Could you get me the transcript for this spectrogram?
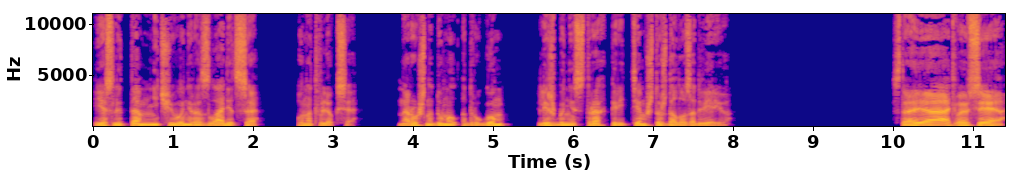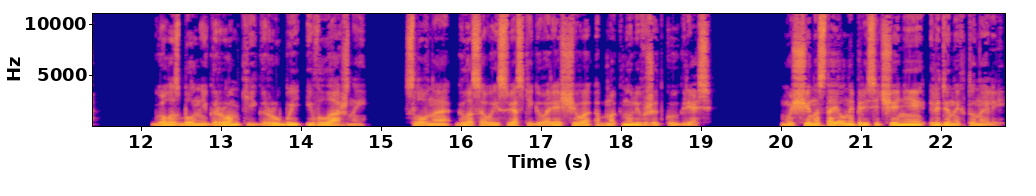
если там ничего не разладится, он отвлекся. Нарочно думал о другом, лишь бы не страх перед тем, что ждало за дверью. «Стоять вы все!» Голос был негромкий, грубый и влажный, словно голосовые связки говорящего обмакнули в жидкую грязь. Мужчина стоял на пересечении ледяных туннелей.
